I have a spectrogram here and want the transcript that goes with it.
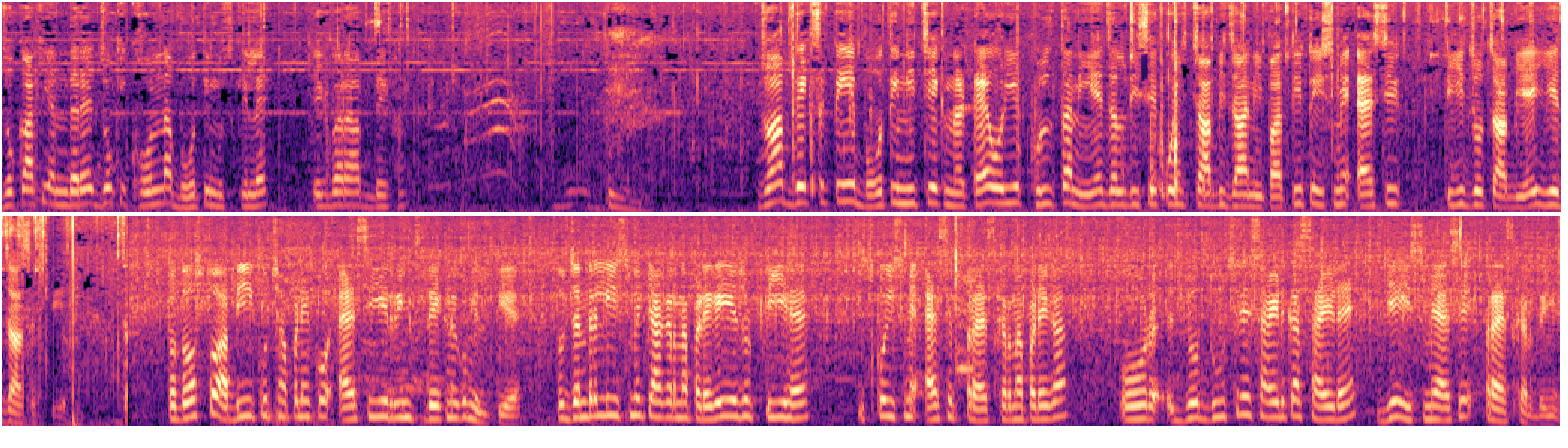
जो काफ़ी अंदर है जो कि खोलना बहुत ही मुश्किल है। एक बार आप देखो। जो आप देख सकते हैं, ये बहुत ही नीचे एक नट है और ये खुलता नहीं है, जल्दी से कोई चाबी जा नहीं पाती तो इसमें ऐसी टी जो चाबी है, ये जा सकती है। तो दोस्तों, अभी कुछ अपने को ऐसी रिंच देखने को मिलती है। तो जनरली इसमें क्या करना पड़ेगा, ये जो टी है, इसको इसमें ऐसे प्रेस करना पड़ेगा और जो दूसरे साइड का साइड है, ये इसमें ऐसे प्रेस कर देंगे।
